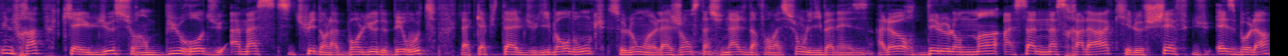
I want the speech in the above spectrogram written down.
Une frappe qui a eu lieu sur un bureau du Hamas situé dans la banlieue de Beyrouth, la capitale du Liban donc, selon euh, l'agence nationale d'information libanaise. Alors, dès le lendemain, Hassan Nasrallah, qui est le chef du Hezbollah,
